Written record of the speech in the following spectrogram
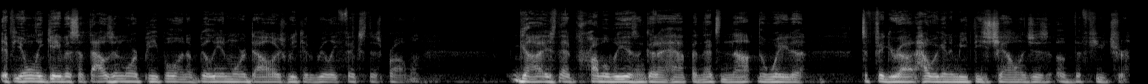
if you only gave us a thousand more people and a billion more dollars, we could really fix this problem. Guys, that probably isn't going to happen. That's not the way to, to figure out how we're going to meet these challenges of the future.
